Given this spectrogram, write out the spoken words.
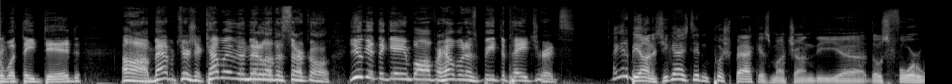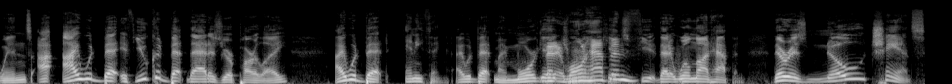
for what they did. Oh, Matt Patricia, come in the middle of the circle. You get the game ball for helping us beat the Patriots. I got to be honest, you guys didn't push back as much on the uh, those four wins. I, I would bet if you could bet that as your parlay, I would bet anything. I would bet my mortgage That it won't happen? fu- that it will not happen. There is no chance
